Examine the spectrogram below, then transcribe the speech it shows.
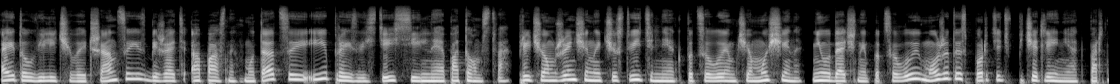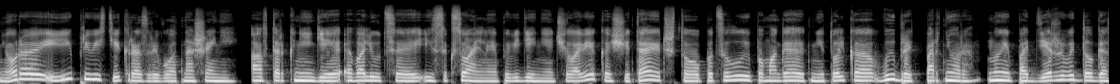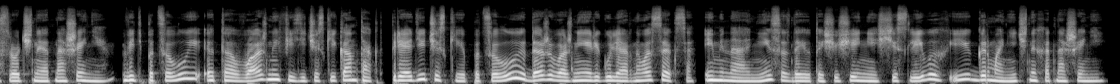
а это увеличивает шансы избежать опасных мутаций и произвести сильное потомство. Причем женщины чувствительнее к поцелуям, чем мужчины. Неудачный поцелуй может испортить впечатление от партнера и привести к разрыву отношений. Автор книги «Эволюция и сексуальное поведение человека» считает, что поцелуи помогают не только выбрать партнера, партнера, но и поддерживать долгосрочные отношения. Ведь поцелуй – это важный физический контакт. Периодические поцелуи даже важнее регулярного секса. Именно они создают ощущение счастливых и гармоничных отношений.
